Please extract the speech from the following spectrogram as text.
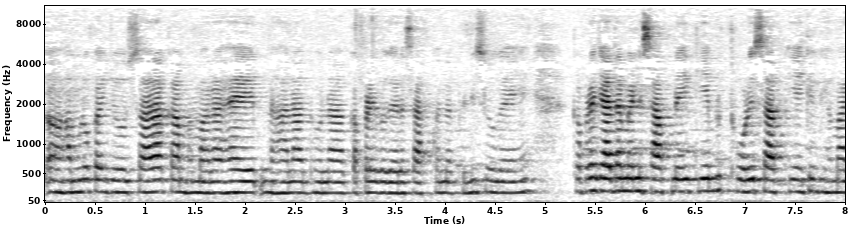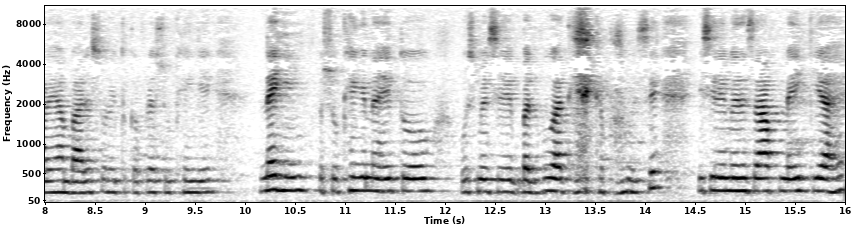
हम लोग का जो सारा काम हमारा है नहाना धोना कपड़े वगैरह साफ़ करना फिनिश हो गए हैं। कपड़े ज़्यादा मैंने साफ़ नहीं किए मतलब थोड़े साफ़ किए क्योंकि हमारे यहाँ बारिश हो रही तो कपड़े सूखेंगे। नहीं तो सूखेंगे नहीं तो उसमें से बदबू आती है कपड़ों में से, इसीलिए मैंने साफ़ नहीं किया है।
